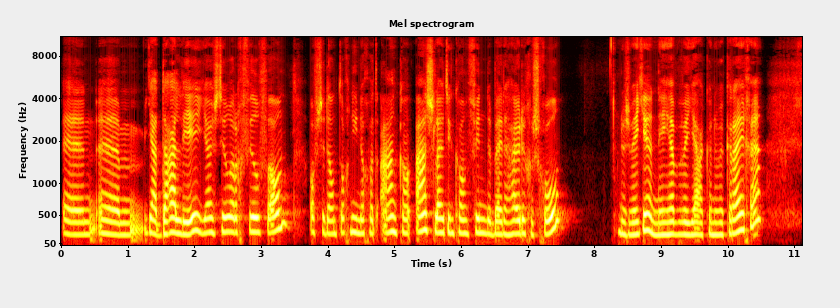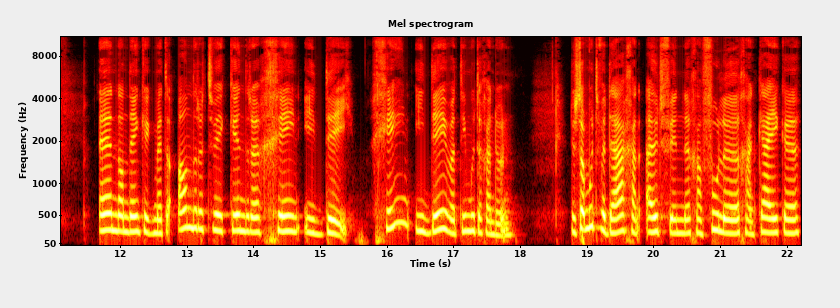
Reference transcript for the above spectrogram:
En um, ja, daar leer je juist heel erg veel van. Of ze dan toch niet nog wat aansluiting kan vinden bij de huidige school. Dus weet je, nee hebben we, ja kunnen we krijgen. En dan denk ik met de andere twee kinderen geen idee. Geen idee wat die moeten gaan doen. Dus dat moeten we daar gaan uitvinden, gaan voelen, gaan kijken.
